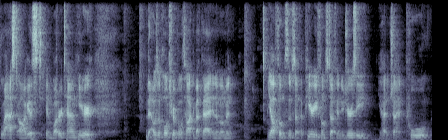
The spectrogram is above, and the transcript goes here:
last August in Watertown here. That was a whole trip. We'll talk about that in a moment. Y'all filmed some stuff up here. You filmed stuff in New Jersey. You had a giant pool.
